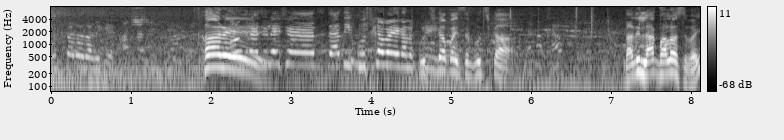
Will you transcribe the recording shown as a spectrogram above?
ফুচকা দাও দাদিকে। আরে। কংগ্রাচুলেশনস দাদি ফুচকা পেয়ে গেল ফুচকা পাইছে ফুচকা। দাদির লাগ ভালো আছে ভাই?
